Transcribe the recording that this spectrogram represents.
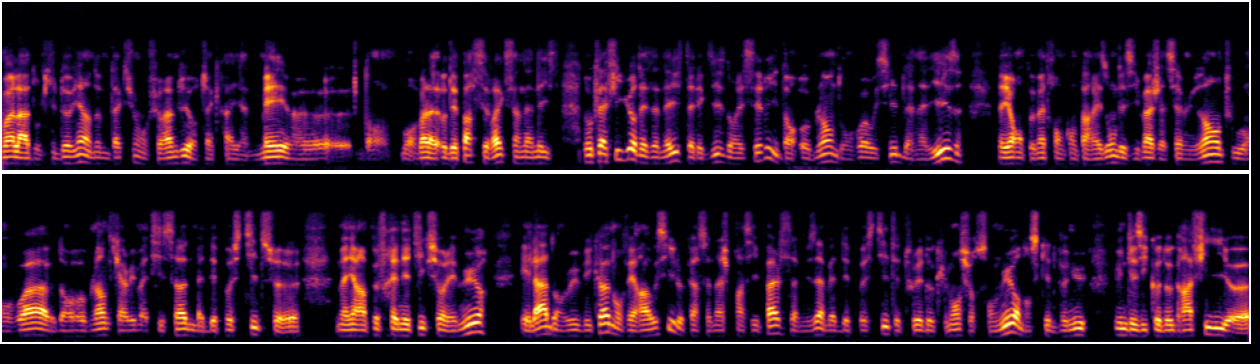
Voilà, donc il devient un homme d'action au fur et à mesure, Jack Ryan. Mais euh, dans, bon, voilà, au départ, c'est vrai que c'est un analyste. Donc la figure des analystes, elle existe dans les séries. Dans Homeland, on voit aussi de l'analyse. D'ailleurs, on peut mettre en comparaison des images assez amusantes où on voit dans Homeland Carrie Mathison mettre des post-it de manière un peu frénétique sur les murs. Et là, dans Rubicon, on verra aussi le personnage principal s'amuser à mettre des post-it et tous les documents sur son mur, dans ce qui est devenu une des iconographies euh,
